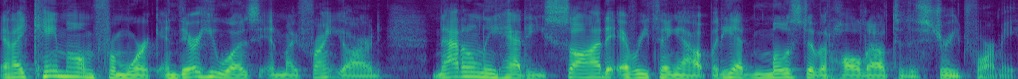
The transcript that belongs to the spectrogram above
And I came home from work, and there he was in my front yard. Not only had he sawed everything out, but he had most of it hauled out to the street for me,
